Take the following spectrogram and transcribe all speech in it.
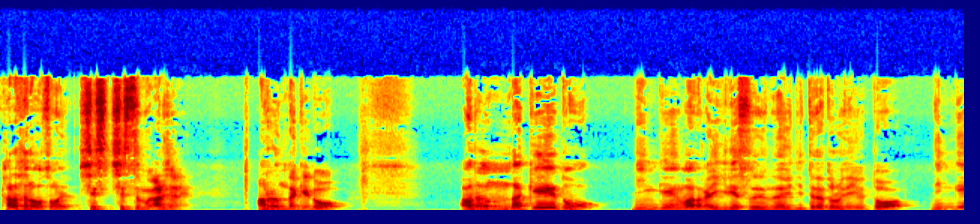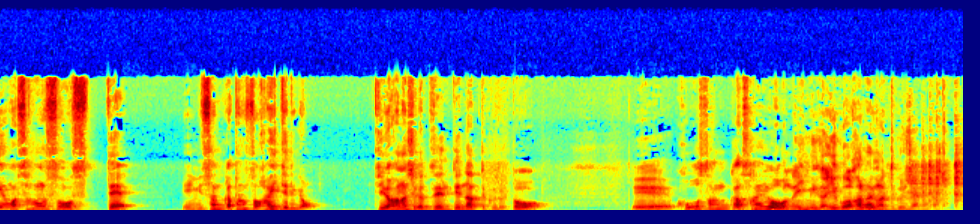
体のそのシスシステムがあるじゃない。あるんだけど、あるんだけど、人間は、だからイギリスの言ってた通りで言うと、人間は酸素を吸って、二酸化炭素を吐いてるよっていう話が前提になってくると、えー抗酸化作用の意味がよくわからなくなってくるじゃないかと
